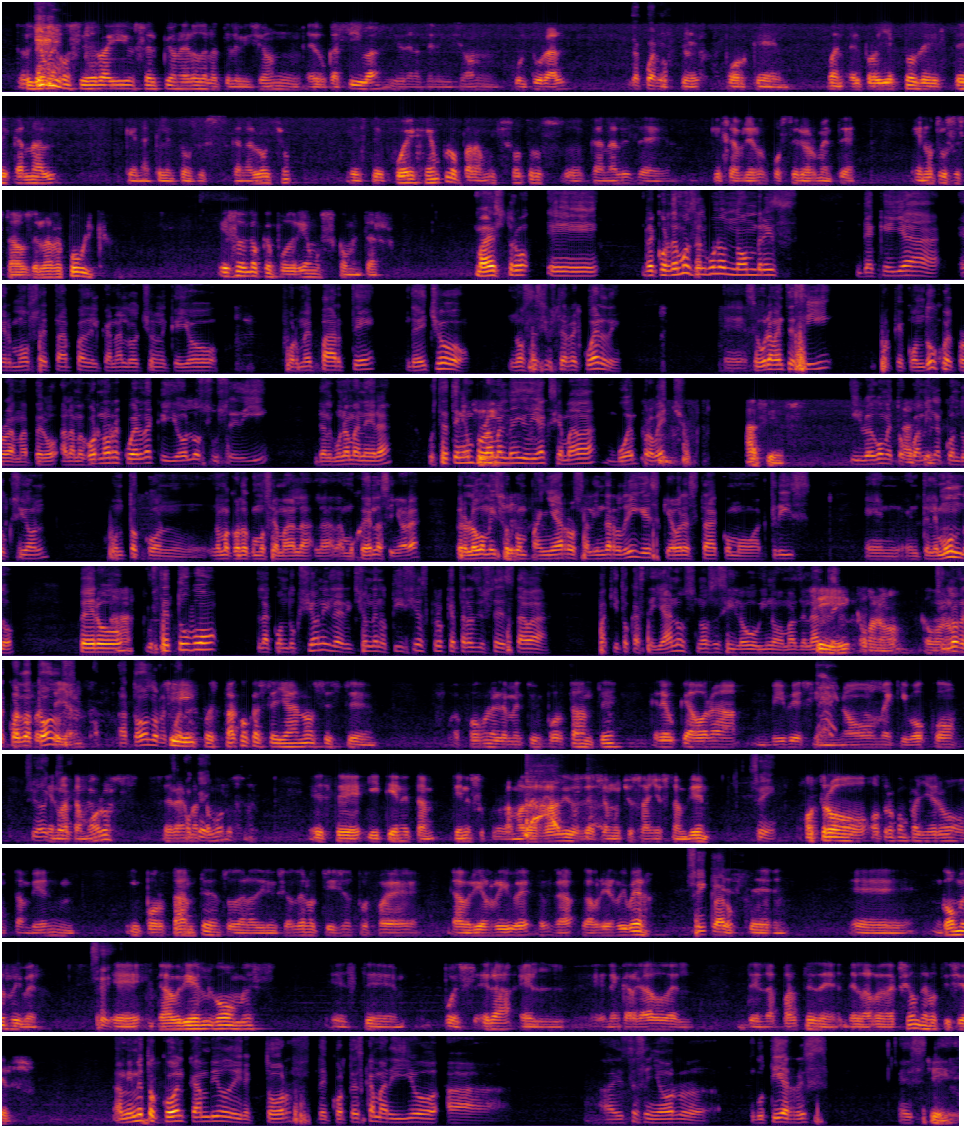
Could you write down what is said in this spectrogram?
Entonces yo me considero ahí ser pionero de la televisión educativa y de la televisión cultural. De acuerdo. Este, porque, bueno, el proyecto de este canal, que en aquel entonces Canal 8, este, fue ejemplo para muchos otros eh, canales de, que se abrieron posteriormente en otros estados de la República. Eso es lo que podríamos comentar. Maestro, eh, recordemos algunos nombres de aquella hermosa etapa del Canal 8 en el que yo formé parte. De hecho, no sé si usted recuerde, eh, seguramente sí, porque condujo el programa, pero a lo mejor no recuerda que yo lo sucedí de alguna manera. Usted tenía un programa al mediodía que se llamaba Buen Provecho. Así es. Y luego me tocó a mí la conducción junto con, no me acuerdo cómo se llama la, la, mujer, la señora, pero luego me hizo compañía Rosalinda Rodríguez, que ahora está como actriz en, en Telemundo. Pero ah. usted tuvo la conducción y la dirección de noticias, creo que atrás de usted estaba Paquito Castellanos, no sé si luego vino más adelante. Sí, cómo no. sí, lo recuerdo a todos, a, todos lo recuerdo. Sí, pues Paco Castellanos este, fue un elemento importante. Creo que ahora vive, si no me equivoco, en Matamoros será en Matamoros. Este, y tiene, tiene su programa de radio desde hace muchos años también. Sí. Otro, otro compañero también importante dentro de la dirección de noticias pues fue Gabriel, Gabriel Rivera. Sí, claro. Este, eh, Gómez Rivera. Sí. Eh, Gabriel Gómez, este, pues era el, el encargado del, de la parte de, de, la redacción de noticieros. A mí me tocó el cambio de director de Cortés Camarillo a, a este señor Gutiérrez. Este,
